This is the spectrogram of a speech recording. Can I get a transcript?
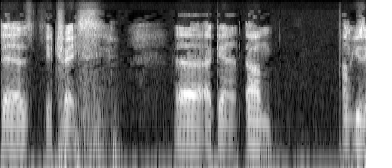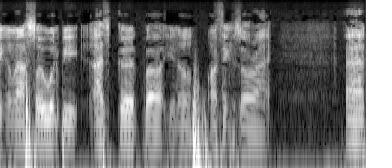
there's your trace. Uh, again, um, I'm using a mouse so it wouldn't be as good, but you know, I think it's alright. Uh,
